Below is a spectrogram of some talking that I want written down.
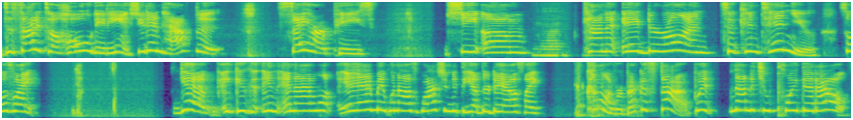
decided to hold it in, she didn't have to say her piece. She um kind of egged her on to continue. So it's like, yeah, and, and I and I mean when I was watching it the other day, I was like. Come on, Rebecca, stop. But now that you point that out,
